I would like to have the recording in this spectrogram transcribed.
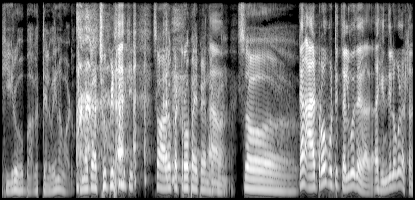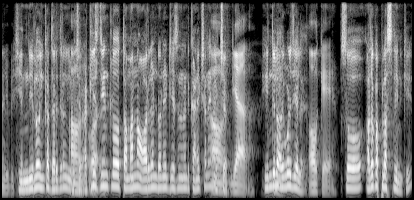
హీరో బాగా తెలివైన వాడు అన్నట్టు చూపించడానికి సో అదొక ట్రోప్ అయిపోయింది. సో కానీ ఆ ట్రో పుట్టి తెలుగుదే కాదు హిందీలో కూడా అట్లా చూపించింది హిందీలో ఇంకా దరిద్రంగా చూపించారు. అట్లీస్ట్ దీంట్లో తమన్నా ఆర్గన్ డొనేట్ చేసిన కనెక్షన్ అయినా ఇచ్చారు. యా. హిందీలో అది కూడా చేయలేదు. ఓకే. సో అదొక ప్లస్ దీనికి.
